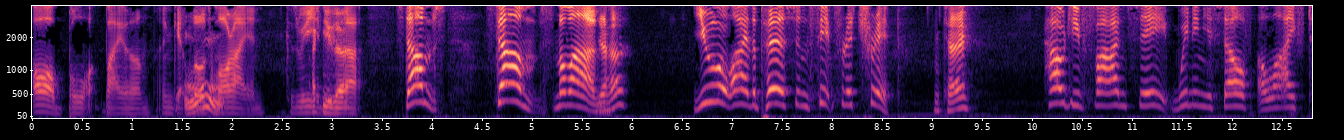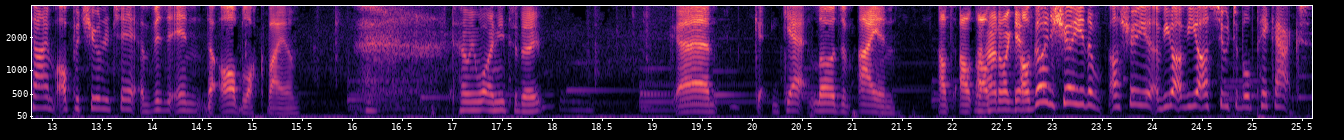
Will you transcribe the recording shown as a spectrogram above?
ore block biome and get loads more iron? Because we need I to do that. that. Stamps, stamps, my man. Yeah? huh? You look like the person fit for a trip. Okay. How do you fancy winning yourself a lifetime opportunity of visiting the ore block biome? Tell me what I need to do. Um, get, get loads of iron. I'll, I'll, Well, I'll, how do I get- I'll go and show you the. I'll show you. Have you got? Have you got a suitable pickaxe?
